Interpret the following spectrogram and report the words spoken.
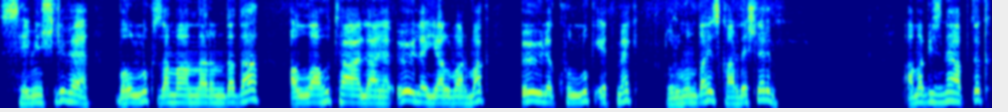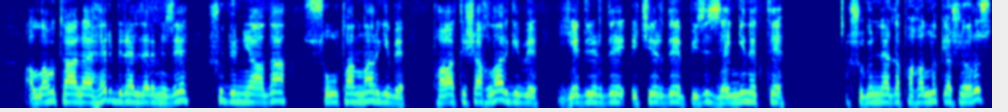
sevinçli ve bolluk zamanlarında da Allahu Teala'ya öyle yalvarmak, öyle kulluk etmek durumundayız kardeşlerim. Ama biz ne yaptık? Allahu Teala her birerlerimizi şu dünyada sultanlar gibi, padişahlar gibi yedirdi, içirdi, bizi zengin etti. Şu günlerde pahalılık yaşıyoruz.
